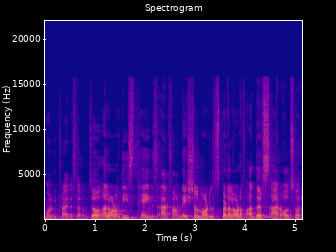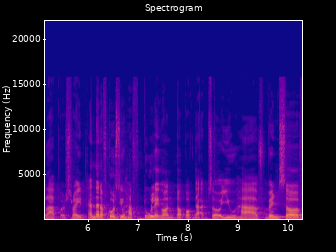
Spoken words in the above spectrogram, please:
want to try this out. So a lot of these things are foundational models, but a lot of others are also wrappers, right? And then of course you have tooling on top of that. So you have Windsurf,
